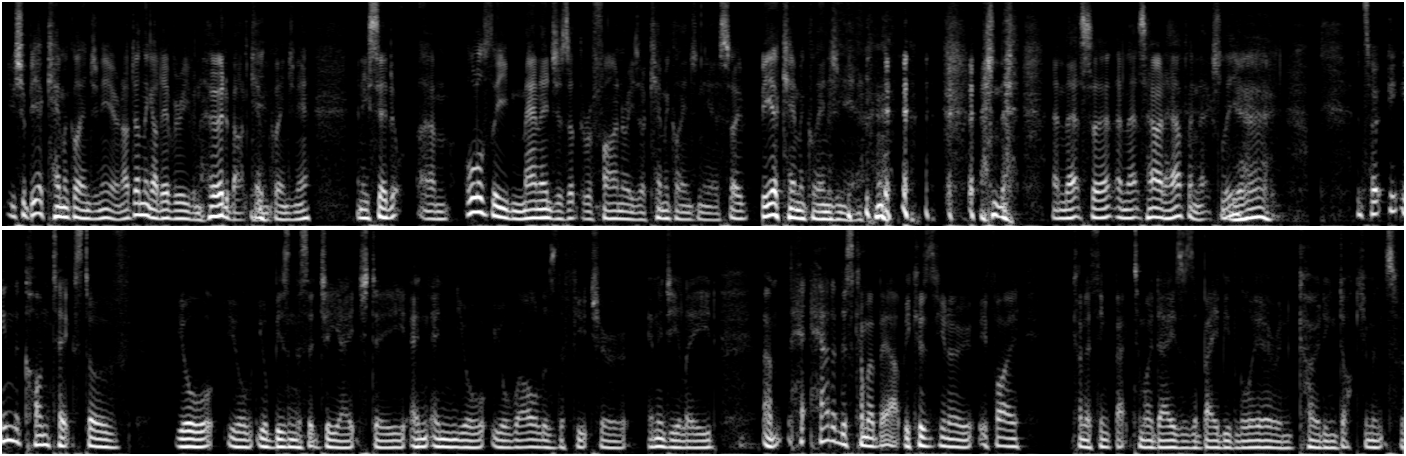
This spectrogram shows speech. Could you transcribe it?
you should be a chemical engineer." And I don't think I'd ever even heard about chemical engineer. And he said, um, "All of the managers at the refineries are chemical engineers, so be a chemical engineer." and and that's uh, and that's how it happened, actually. Yeah. And so, in the context of your your your business at GHD and and your your role as the future energy lead, um, h- how did this come about? Because you know, if I kind of think back to my days as a baby lawyer and coding documents for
